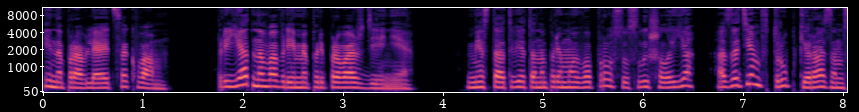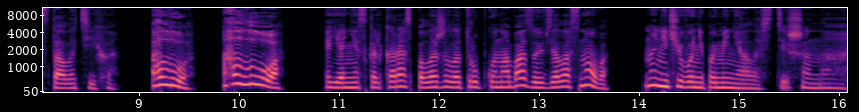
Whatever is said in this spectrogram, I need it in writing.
и направляется к вам. Приятного времяпрепровождения. Вместо ответа на прямой вопрос услышала я, а затем в трубке разом стало тихо. «Алло! Алло!» Я несколько раз положила трубку на базу и взяла снова, но ничего не поменялось. Тишина.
